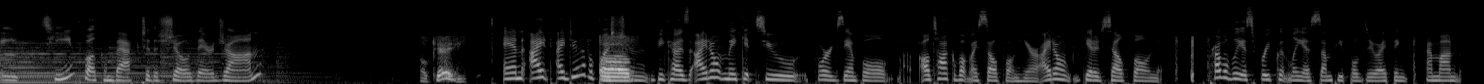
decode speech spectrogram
18th. Welcome back to the show there, John. Okay. And I, I do have a question uh, because I don't make it to, for example, I'll talk about my cell phone here. I don't get a cell phone probably as frequently as some people do. I think I'm on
